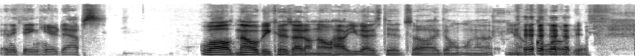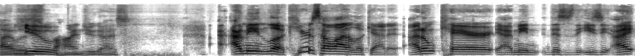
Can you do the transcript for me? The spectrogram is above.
Anything here, Daps? Well, no, because I don't know how you guys did, so I don't want to, you know, gloat if I was you, behind you guys. I mean, look, here's how I look at it. I don't care. I mean, this is the easy. I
